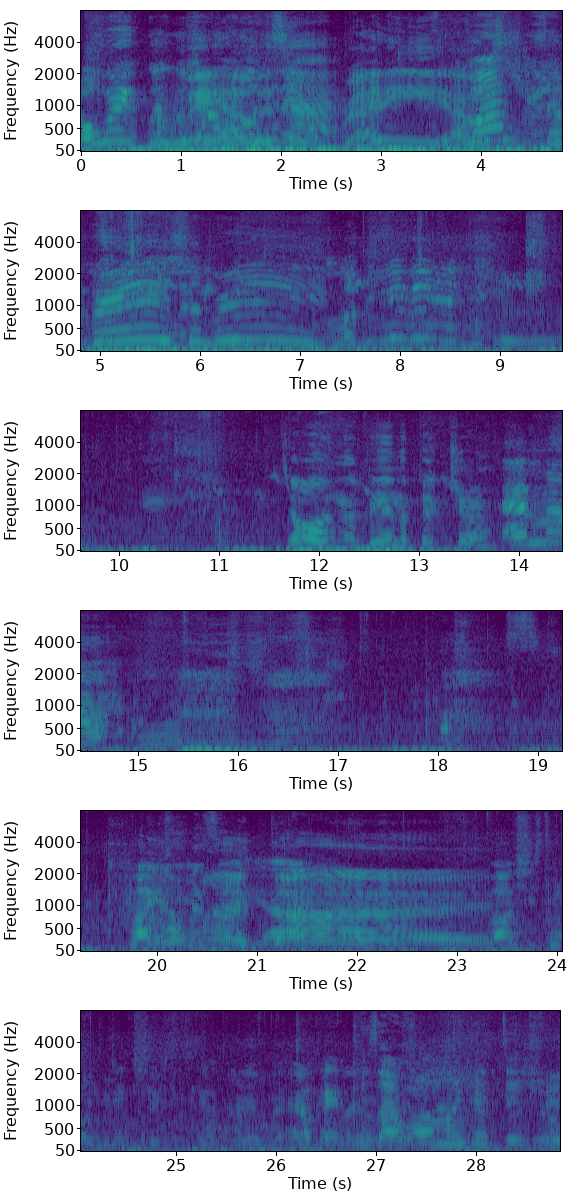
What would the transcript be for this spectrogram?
Want to be in the picture? Emma. Oh Because I want like a digital.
